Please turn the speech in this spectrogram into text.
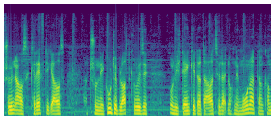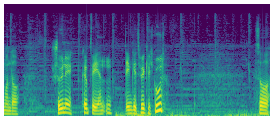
schön aus, kräftig aus, hat schon eine gute Blattgröße und ich denke, da dauert es vielleicht noch einen Monat, dann kann man da schöne Köpfe ernten. Dem geht es wirklich gut. So,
